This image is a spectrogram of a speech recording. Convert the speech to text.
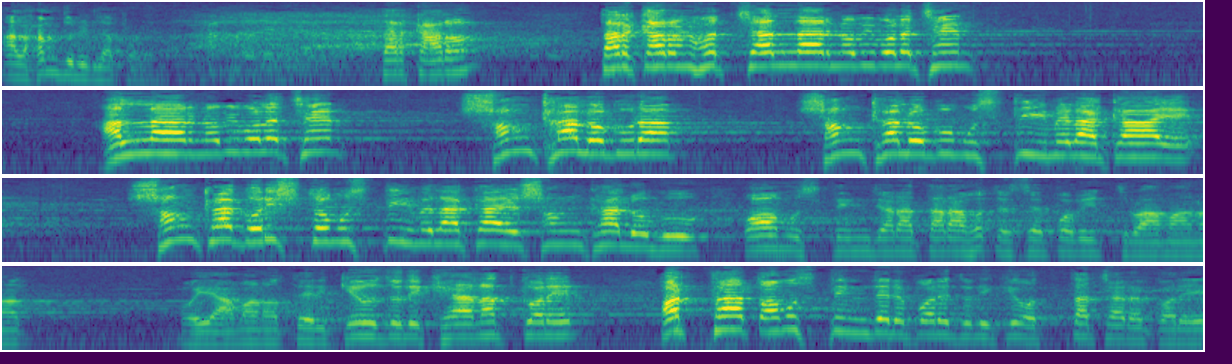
আলহামদুলিল্লাহ পড়ে। তার কারণ? তার কারণ হচ্ছে আল্লাহর নবী বলেছেন, আল্লাহর নবী বলেছেন, সংখ্যালঘুরা, সংখ্যালঘু মুসলিম এলাকায় সংখ্যাগরিষ্ঠ মুসলিম এলাকায় সংখ্যালঘু অমুসলিম যারা, তারা হতেছে পবিত্র আমানত। ওই আমানতের কেউ যদি খেয়ানাত করে, অর্থাৎ অমুসলিমদের পরে যদি কেউ অত্যাচার করে,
